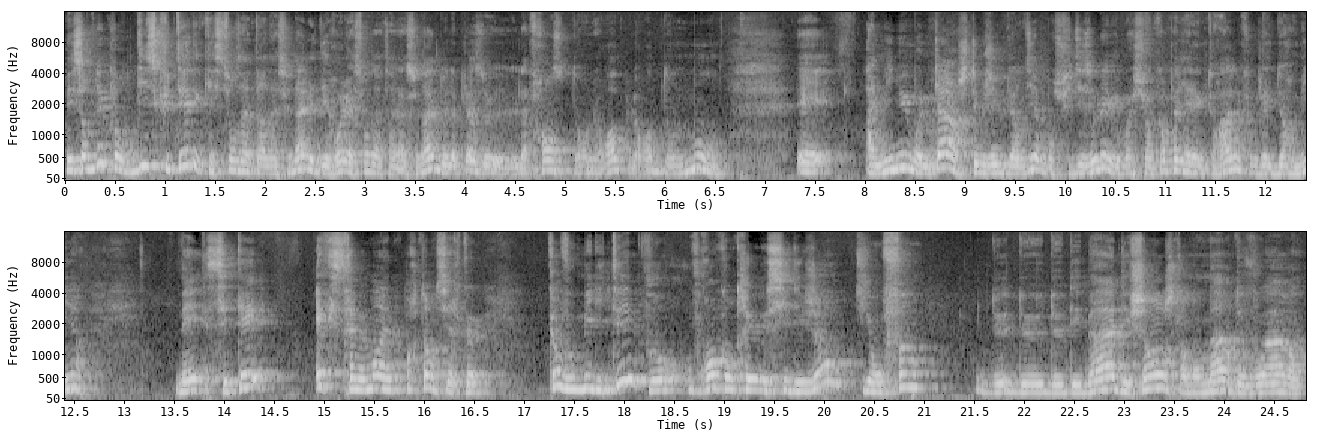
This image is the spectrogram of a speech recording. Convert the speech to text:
mais ils sont venus pour discuter des questions internationales et des relations internationales, de la place de la France dans l'Europe, l'Europe dans le monde. Et à minuit, moi le quart, j'étais obligée de leur dire, bon je suis désolée, mais moi je suis en campagne électorale, il faut que j'aille dormir. Mais c'était extrêmement important, c'est-à-dire que quand vous militez, vous, rencontrez aussi des gens qui ont faim de, de, débats, d'échanges, quand on marre de voir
